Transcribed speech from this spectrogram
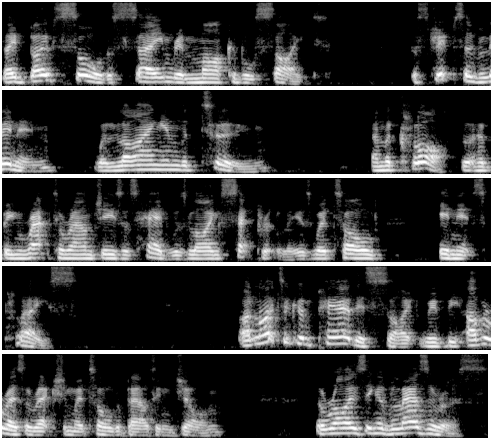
They both saw the same remarkable sight. The strips of linen were lying in the tomb, and the cloth that had been wrapped around Jesus' head was lying separately, as we're told, in its place. I'd like to compare this sight with the other resurrection we're told about in John, the rising of Lazarus,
